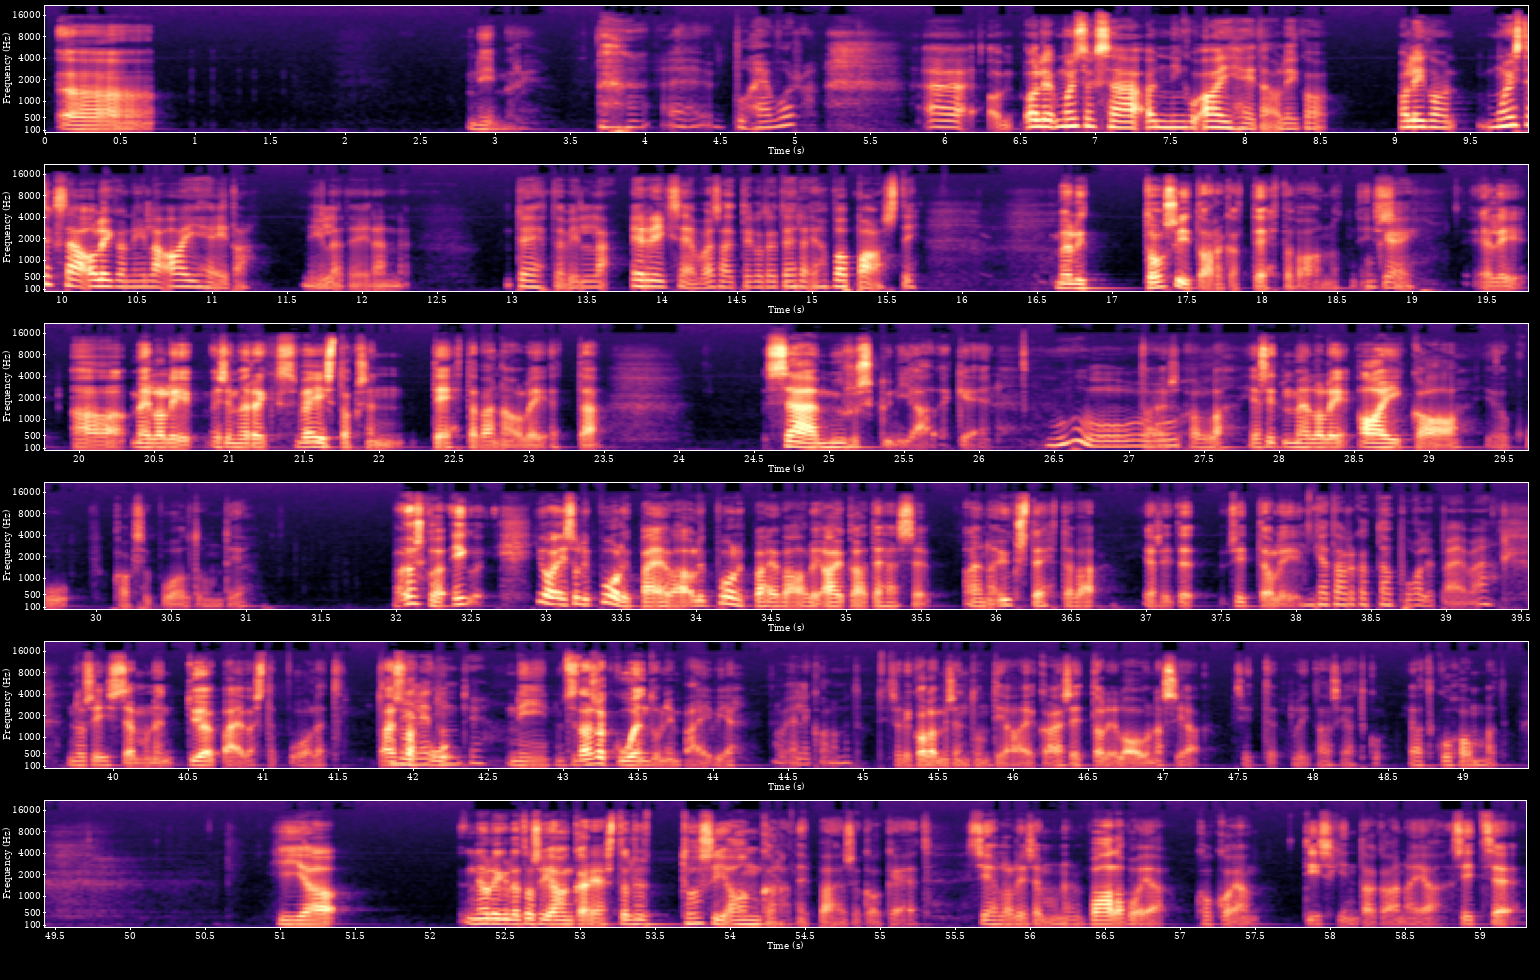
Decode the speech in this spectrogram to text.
ää, niin Meri. Puheenvuoro. Ö, oli, muistaaksä niinku aiheita, oliko, oliko, muistaaksä, oliko niillä aiheita niillä teidän tehtävillä erikseen vai saitteko te tehdä ihan vapaasti? Me oli tosi tarkat tehtäväannot niissä. Okay. Eli uh, meillä oli esimerkiksi Veistoksen tehtävänä oli, että säämyrskyn jälkeen Uh. taisi olla. Ja sitten meillä oli aikaa joku kaksi ja puoli tuntia. Vai olisiko, ei, joo, ei se oli puoli päivää. Oli puoli päivää oli aikaa tehdä se aina yksi tehtävä, ja sitten, sitten oli, Mikä tarkoittaa puoli päivää? no siis semmoinen työpäivästä puolet. Taisi olla ku, tuntia. niin, mutta se taisi olla kuuden tunnin päiviä. Eli kolme tuntia. Se oli kolmisen tuntia aikaa ja sitten oli lounas ja sitten oli taas jatku, jatku hommat. Ja ne oli kyllä tosi ankaria. Sitten oli tosi ankarat ne pääsykokeet. Siellä oli semmoinen valvoja koko ajan tiskin takana ja sitten se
